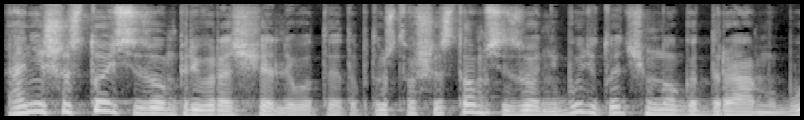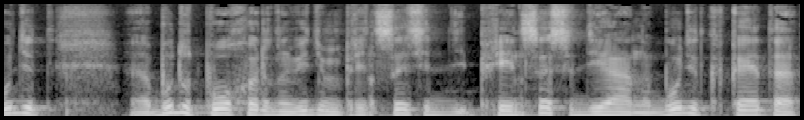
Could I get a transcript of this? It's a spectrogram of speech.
они шестой сезон превращали вот это, потому что в шестом сезоне будет очень много драмы, будет, э, будут похороны, видимо, принцессы, принцессы Дианы, будет какое-то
